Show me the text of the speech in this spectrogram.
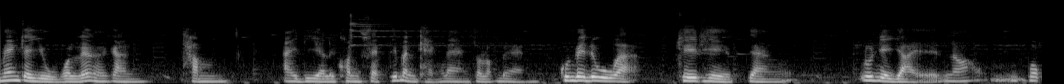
แม่งจะอยู่บนเรื่องของการทำไอเดียหรือคอนเซ็ปต์ที่มันแข็งแรงสำหรับแบรนด์ คุณไปดูอะครีเอทีฟอย่างรุ่นใหญ่ๆเนาะพวก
